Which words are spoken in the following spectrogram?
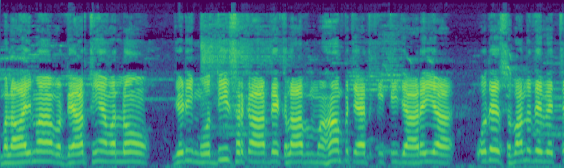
ਮੁਲਾਜ਼ਮਾਂ, ਵਿਦਿਆਰਥੀਆਂ ਵੱਲੋਂ ਜਿਹੜੀ ਮੋਦੀ ਸਰਕਾਰ ਦੇ ਖਿਲਾਫ ਮਹਾਂ ਪੰਚਾਇਤ ਕੀਤੀ ਜਾ ਰਹੀ ਆ, ਉਹਦੇ ਸਬੰਧ ਦੇ ਵਿੱਚ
